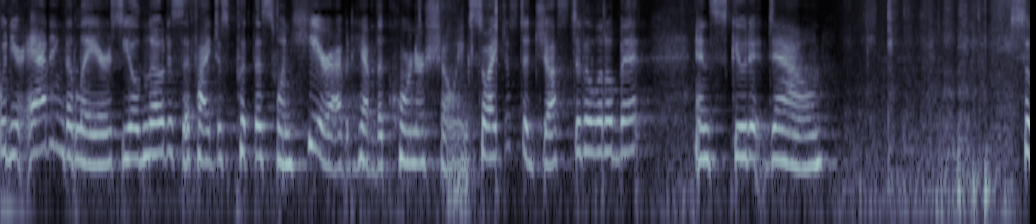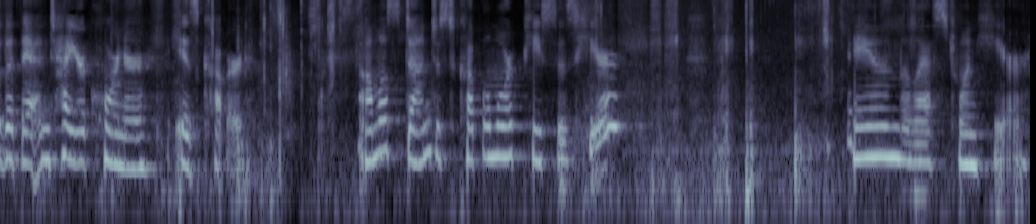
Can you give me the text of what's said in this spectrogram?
when you're adding the layers, you'll notice if I just put this one here, I would have the corner showing. So I just adjust it a little bit and scoot it down so that that entire corner is covered. Almost done, just a couple more pieces here. And the last one here.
